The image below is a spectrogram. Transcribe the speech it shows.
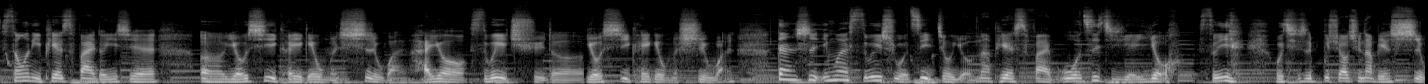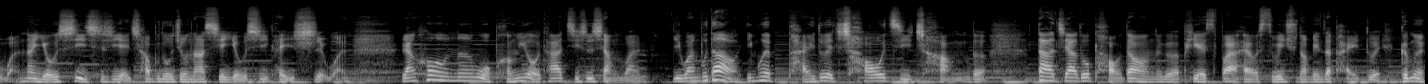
Sony PS5 的一些呃游戏可以给我们试玩，还有 Switch 的游戏可以给我们试玩。但是因为 Switch 我自己就有，那 PS5 我自己也有，所以我其实不需要去那边试玩。那游戏其实也差不多就那些游戏可以试玩。然后呢，我朋友他其实想玩，也玩不到，因为排队超级长的，大家都跑到那个 PS5 还有 Switch 那边在排队，根本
